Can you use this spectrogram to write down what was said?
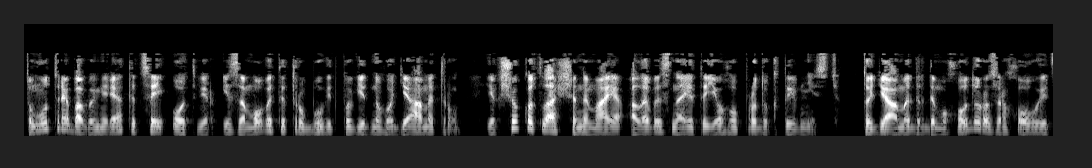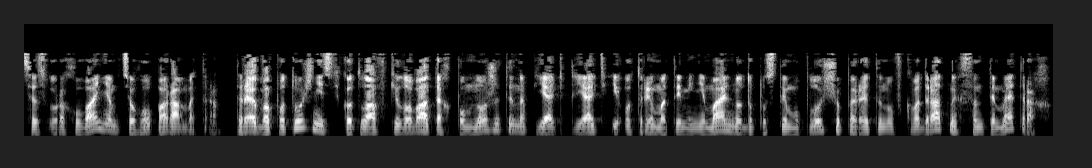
тому треба виміряти цей отвір і замовити трубу відповідного діаметру. Якщо котла ще немає, але ви знаєте його продуктивність, то діаметр димоходу розраховується з урахуванням цього параметра. Треба потужність котла в кіловатах помножити на 5,5 і отримати мінімально допустиму площу перетину в квадратних сантиметрах.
